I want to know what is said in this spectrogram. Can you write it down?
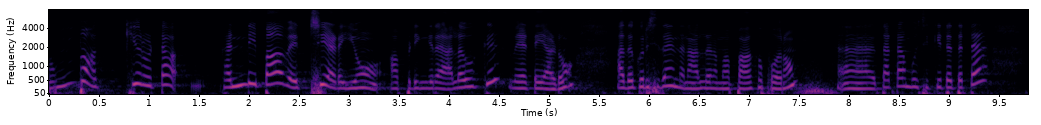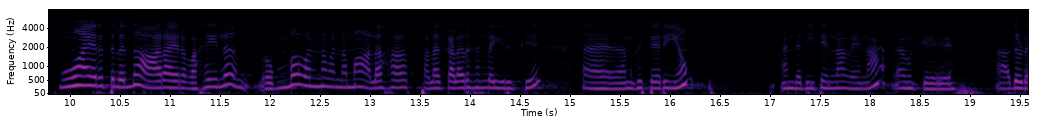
ரொம்ப அக்யூரேட்டாக கண்டிப்பாக வெற்றி அடையும் அப்படிங்கிற அளவுக்கு வேட்டையாடும். அதை குறித்து தான் இந்த நாளில் நம்ம பார்க்க போகிறோம் தட்டாம்பூச்சி கிட்டத்தட்ட மூவாயிரத்துலேருந்து ஆறாயிரம் வகையில் ரொம்ப வண்ண வண்ணமாக அழகாக பல கலர்களில் இருக்குது நமக்கு தெரியும். அந்த டீட்டெயிலெலாம் வேணாம். நமக்கு அதோட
